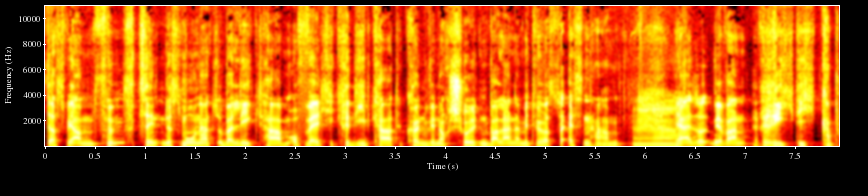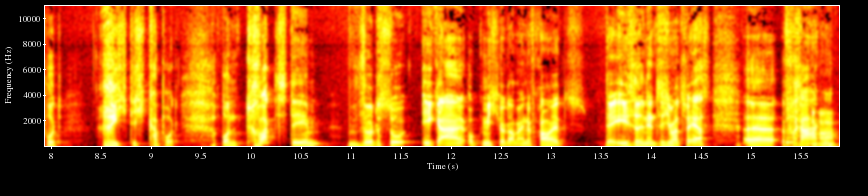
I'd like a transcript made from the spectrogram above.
dass wir am 15. des Monats überlegt haben, auf welche Kreditkarte können wir noch Schulden ballern, damit wir was zu essen haben. Ja, ja also wir waren richtig kaputt. Richtig kaputt. Und trotzdem würdest du, egal ob mich oder meine Frau, jetzt der Esel nennt sich immer zuerst, äh, fragen,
